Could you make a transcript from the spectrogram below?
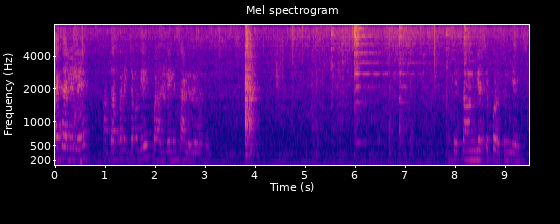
फ्राय झालेलं आहे. आता आपण याच्यामध्ये भाजलेले सांडगे घालू. ते चांगले असे परतून घ्यायचे.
